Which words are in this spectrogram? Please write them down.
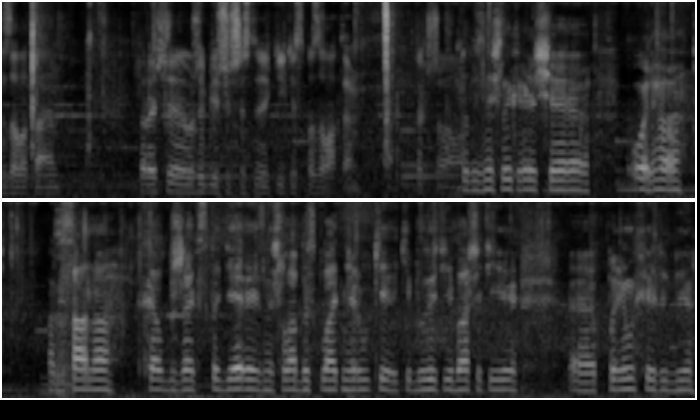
залатаємо. Коротше, вже більше щас- кількість позалатаємо. Так що. Тут знайшли, коротше, Ольга, Оксана, Хелпжек 109, знайшла безплатні руки, які будуть їбашити її е, примхи любі.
